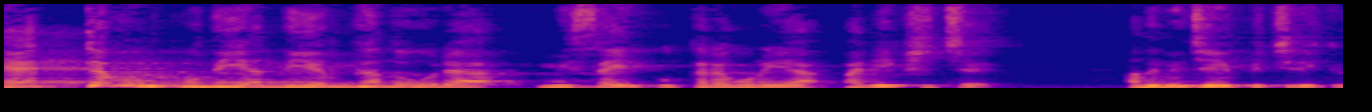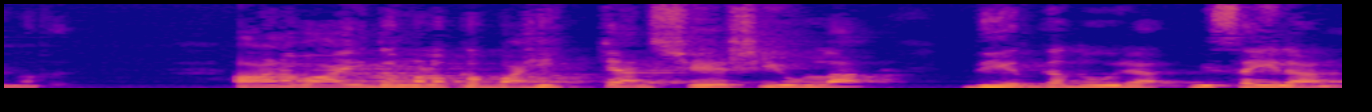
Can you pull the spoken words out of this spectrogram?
ഏറ്റവും പുതിയ ദീർഘദൂര മിസൈൽ ഉത്തര കൊറിയ പരീക്ഷിച്ച് അത് വിജയിപ്പിച്ചിരിക്കുന്നത്. ആണവായുധങ്ങളൊക്കെ വഹിക്കാൻ ശേഷിയുള്ള ദീർഘദൂര മിസൈലാണ്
